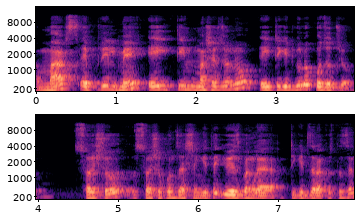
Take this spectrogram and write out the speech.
মার্চ, এপ্রিল, মে, এই তিন মাসের জন্য এই টিকিটগুলো প্রযোজ্য। ছয়শো ছয়শো পঞ্চাশ রিঙ্গিতে ইউএস বাংলা টিকিট যারা খুঁজতেছেন,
